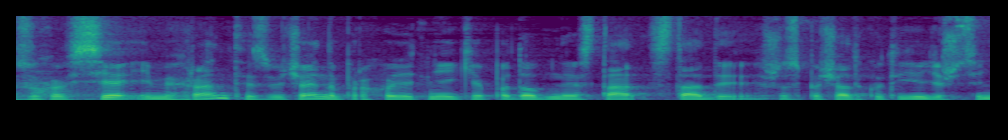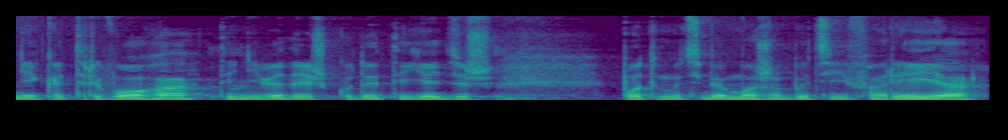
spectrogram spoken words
Слухай, все іммігранти, звичайно, проходять нейкія падобныя стадыі, што спачатку ты едзеш ці нейкая трывога, ты не ведаеш, куды ты едзеш. Потым у тебе можа быць эйфарія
